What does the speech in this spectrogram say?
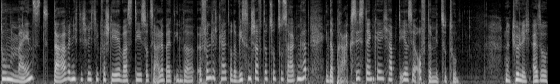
du meinst da, wenn ich dich richtig verstehe, was die Sozialarbeit in der Öffentlichkeit oder Wissenschaft dazu zu sagen hat. In der Praxis, denke ich, habt ihr sehr oft damit zu tun. Natürlich, also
